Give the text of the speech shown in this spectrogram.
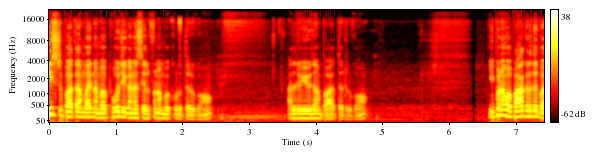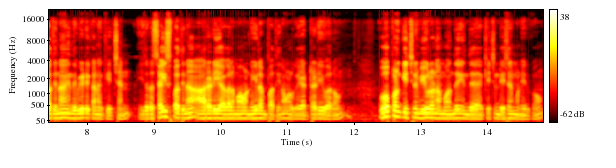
ஈஸ்ட் பார்த்தா மாதிரி நம்ம பூஜைக்கான செல்ஃபும் நம்ம கொடுத்துருக்கோம். அதோட வியூ தான் பார்த்துட்ருக்கோம். இப்போ நம்ம பார்க்குறது பார்த்திங்கன்னா இந்த வீட்டுக்கான கிச்சன் இதோட சைஸ் பார்த்தீங்கன்னா ஆறு அடி அகலமாகவும் நீளம் பார்த்தீங்கன்னா உங்களுக்கு எட்டு அடி வரும். ஓப்பன் கிச்சன் வியூவில் நம்ம வந்து இந்த கிச்சன் டிசைன் பண்ணியிருக்கோம்.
